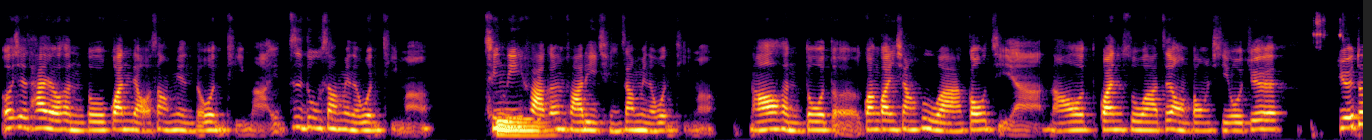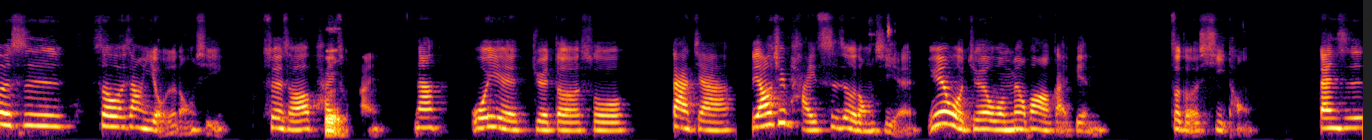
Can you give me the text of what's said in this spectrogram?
而且它有很多官僚上面的问题嘛，制度上面的问题嘛，情理法跟法理情上面的问题嘛，嗯、然后很多的官官相护啊、勾结啊，然后官说啊这种东西，我觉得绝对是社会上有的东西，所以才要排出来。那我也觉得说，大家不要去排斥这个东西，哎，因为我觉得我们没有办法改变这个系统，但是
